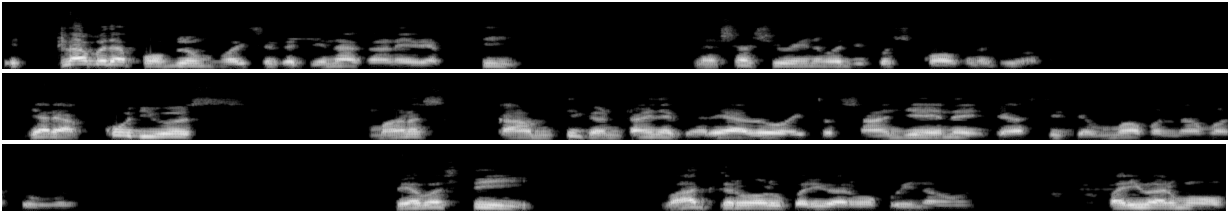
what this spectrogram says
એટલા બધા પ્રોબ્લેમ હોય છે કે જેના કારણે વ્યક્તિ નશા સિવાય એના બધી કોઈ સ્કોપ નથી હોતો. જ્યારે આખો દિવસ માણસ કામથી કંટાળીને ઘરે આવ્યો હોય તો સાંજે એને વ્યવસ્થિત જમવા પણ ના મળતું હોય. વ્યવસ્થિત વાત કરવાવાળું પરિવારમાં કોઈ ના હોય. પરિવારમાં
